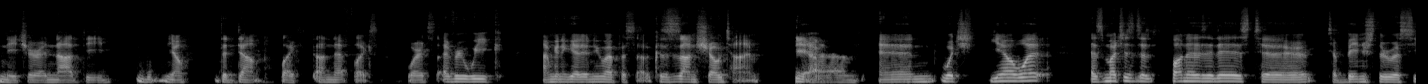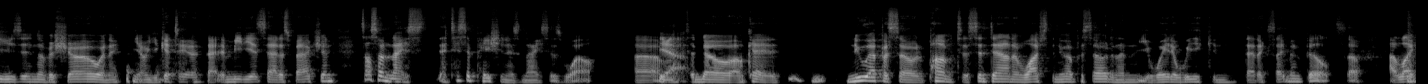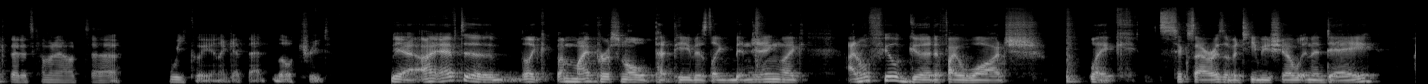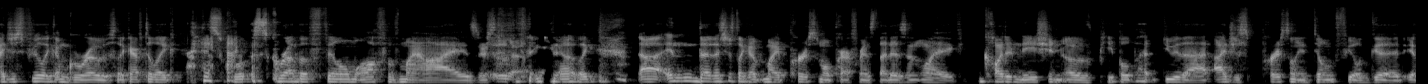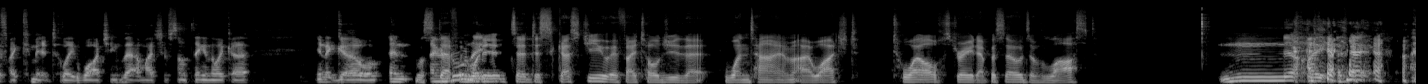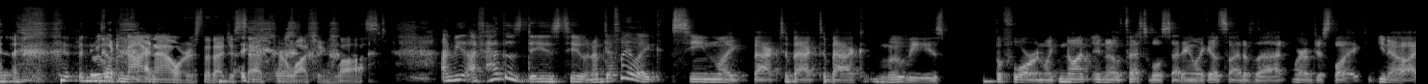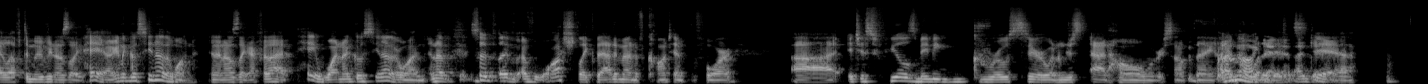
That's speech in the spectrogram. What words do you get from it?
nature and not the you know the dump like on Netflix where it's every week I'm gonna get a new episode because it's on Showtime. Yeah. Um, and which you know what, as much as as fun as it is to to binge through a season of a show and you know you get to that immediate satisfaction, it's also nice. Anticipation is nice as well. Um, Yeah. To know, okay, new episode, pumped to sit down and watch the new episode, and then you wait a week and that excitement builds. So I like that it's coming out uh, weekly, and I get that little treat. Yeah, I have to like my personal pet peeve is like binging. Like, I don't feel good if I watch like six hours of a TV show in a day. I just feel like I'm gross. Like I have to like scr- scrub a film off of my eyes or Yeah. something. You know, like, uh, and that's just like a, my personal preference. That isn't like condemnation of people that do that. I just personally don't feel good if I commit to like watching that much of something in like a in a go. And Well, Stefan, would it to disgust you if I told you that one time I watched 12 straight episodes of Lost? No, I, I, I, I, It was no, like nine hours that I just sat there watching Lost. I mean, I've had those days too, and I've definitely like seen like back to back to back movies before, and like not in a festival setting, like outside of that, where I'm just like, you know, I left a movie and I was like, hey, I'm gonna go see another one, and then I was like, after that, hey, why not go see another one? And I've so I've, I've, watched like that amount of content before. Uh, it just feels maybe grosser when I'm just at home or something. I don't know what it it, is. I it. yeah.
